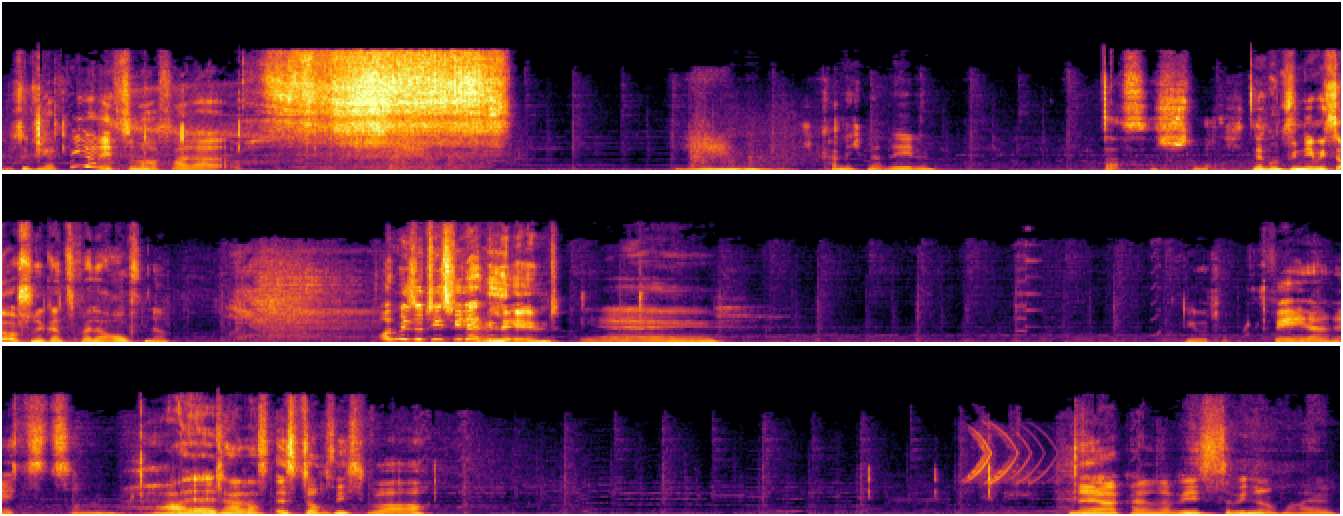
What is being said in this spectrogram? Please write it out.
Wieso die hat wieder nichts zum Vater. Hm, Ich kann nicht mehr reden. Das ist schlecht. Na gut, wir nehmen jetzt auch schon eine ganze Weile auf, ne? Und Misuti ist wieder gelähmt. Yay. Die hat wieder nichts zum... Alter, das ist doch nicht wahr. Naja, kann er wenigstens Sabine noch mal heilen.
